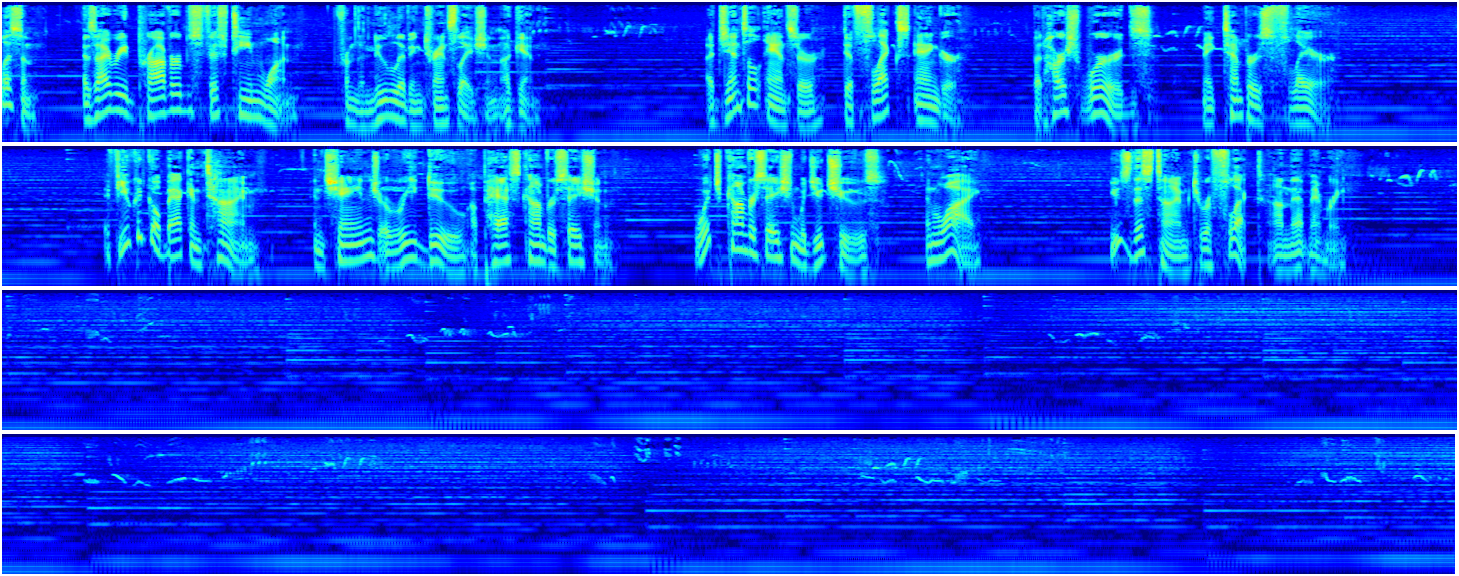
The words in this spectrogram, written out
Listen as I read Proverbs 15:1 from the New Living Translation again. A gentle answer deflects anger, but harsh words make tempers flare. If you could go back in time and change or redo a past conversation, which conversation would you choose and why? Use this time to reflect on that memory.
